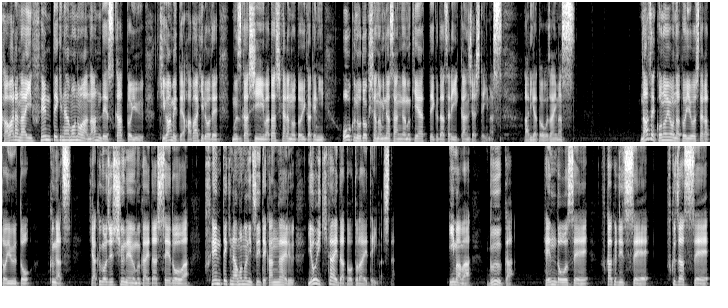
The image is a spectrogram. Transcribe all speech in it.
変わらない普遍的なものは何ですかという極めて幅広で難しい私からの問いかけに多くの読者の皆さんが向き合ってくださり感謝しています。ありがとうございます。なぜこのような問いをしたかというと9月150周年を迎えた資生堂は普遍的なものについて考える良い機会だと捉えていました。今はブーカ変動性不確実性複雑性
